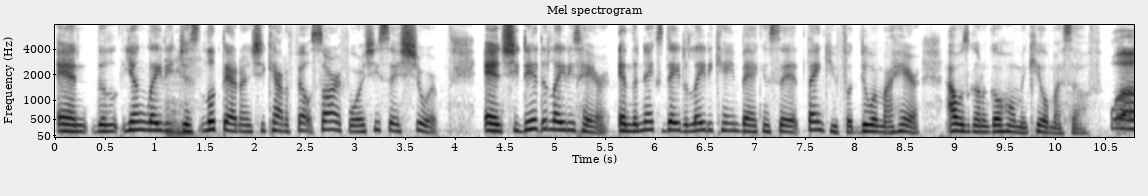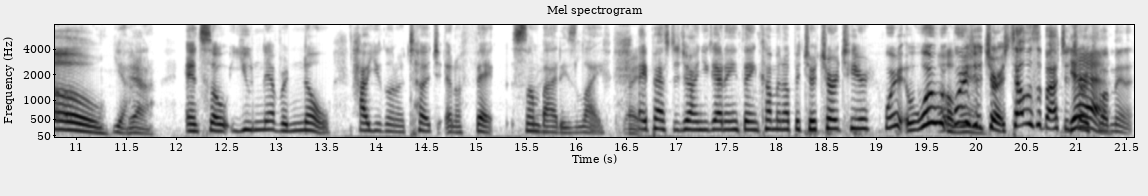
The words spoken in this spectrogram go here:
And the young lady just looked at her, and she kind of felt sorry for her. She said, "Sure," and she did the lady's hair. And the next day, the lady came back and said, "Thank you for doing my hair. I was going to go home and kill myself." Whoa. Yeah. Yeah. And so you never know how you're going to touch and affect somebody's life. Right. Hey, Pastor John, you got anything coming up at your church here? Where, where Oh, where's man. your church? Tell us about your church for a minute.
